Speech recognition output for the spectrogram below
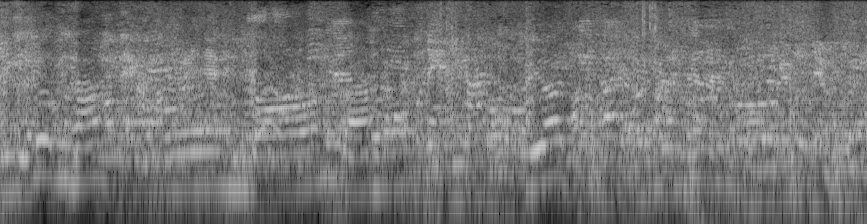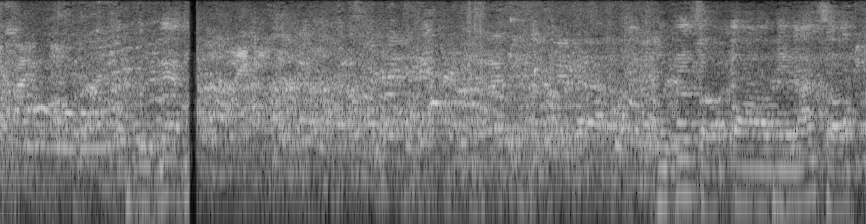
อีกรูปนะครับหนึ่งสองสามครับเดี๋ยว คุณท่านสอปในร้าน สอหนึ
